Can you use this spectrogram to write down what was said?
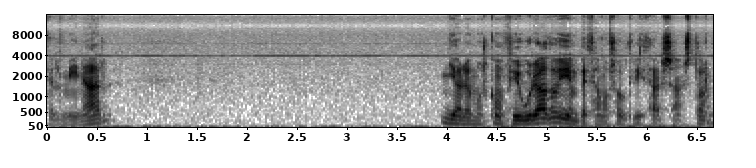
terminar. Ya lo hemos configurado y empezamos a utilizar Sandstorm.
